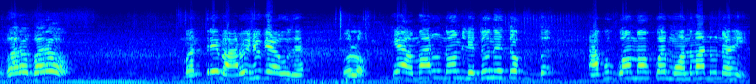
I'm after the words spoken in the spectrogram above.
ઉભારો ઉભારો મંત્રી મારું શું કહેવું છે? બોલો. કે અમારું નામ લીધું નહીં તો આખું ગામ કોઈ મોનવાનું નહીં.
